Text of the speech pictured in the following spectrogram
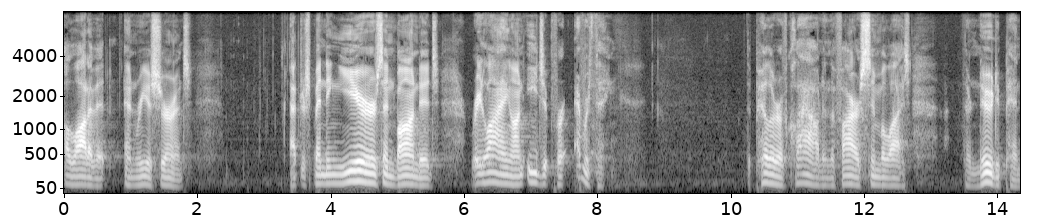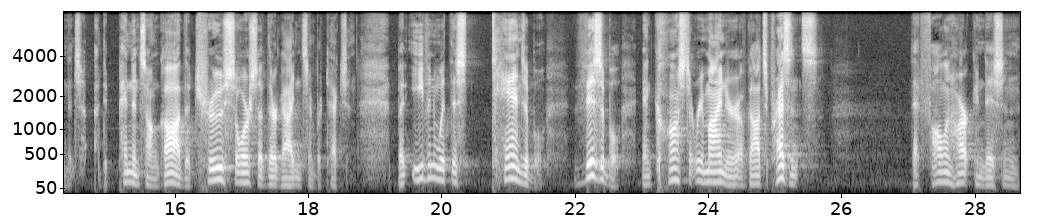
a lot of it, and reassurance. After spending years in bondage, relying on Egypt for everything, the pillar of cloud and the fire symbolize their new dependence, a dependence on God, the true source of their guidance and protection. But even with this tangible, visible, and constant reminder of God's presence, that fallen heart condition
